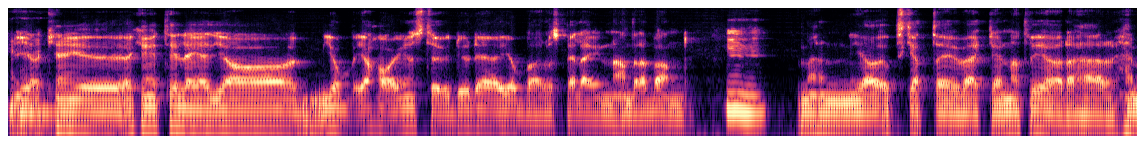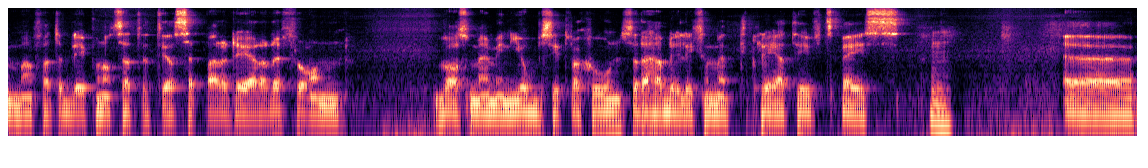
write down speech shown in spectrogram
Jag kan ju, jag kan ju tillägga att jag, jobb, jag har ju en studio där jag jobbar och spelar in andra band. Mm. Men jag uppskattar ju verkligen att vi gör det här hemma för att det blir på något sätt att jag separerar det från vad som är min jobbsituation. Så det här blir liksom ett kreativt space. Mm. Eh,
